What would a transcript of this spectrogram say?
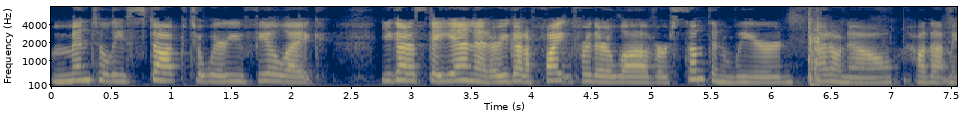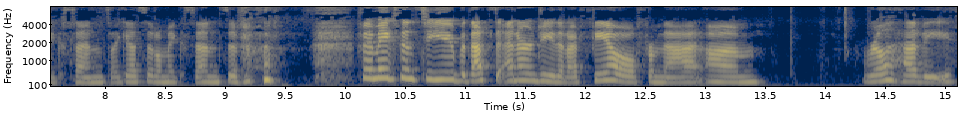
mentally stuck to where you feel like you got to stay in it or you got to fight for their love or something weird. I don't know how that makes sense. I guess it'll make sense if, if it makes sense to you, but that's the energy that I feel from that. Um, real heavy.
